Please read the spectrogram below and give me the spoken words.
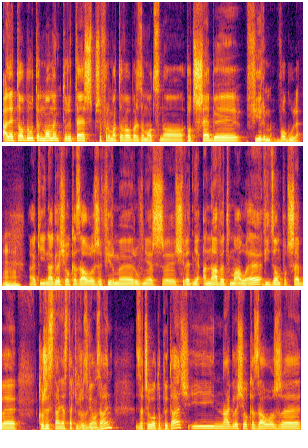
Ale to był ten moment, który też przeformatował bardzo mocno potrzeby firm w ogóle. Tak? I nagle się okazało, że firmy również e, średnie, a nawet małe, widzą potrzebę korzystania z takich rozwiązań. Zaczęły o to pytać, i nagle się okazało, że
